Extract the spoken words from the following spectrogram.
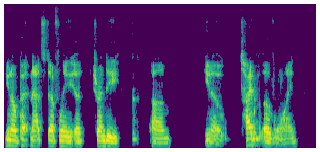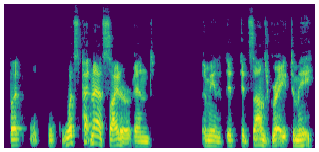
you know, pet nat's definitely a trendy um, you know, type of wine. But what's Pet Nat cider? And I mean, it, it sounds great to me.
